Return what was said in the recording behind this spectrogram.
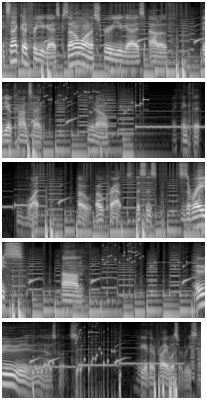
it's not good for you guys, because I don't want to screw you guys out of video content. You know, I think that, what? Oh, oh crap. So this is, this is a race. Um. Ooh, that was close. There probably was a reset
